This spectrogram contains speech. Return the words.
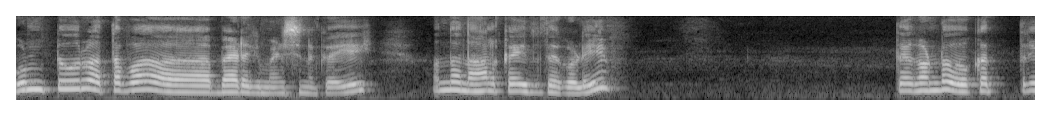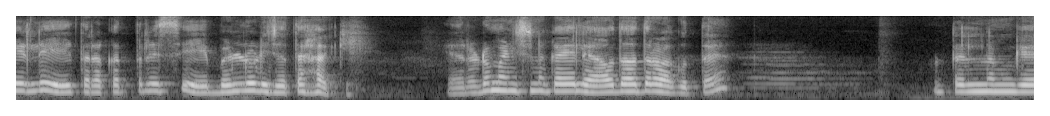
ಗುಂಟೂರು ಅಥವಾ ಬ್ಯಾಡಗಿ ಮೆಣಸಿನಕಾಯಿ, ಒಂದು ನಾಲ್ಕೈದು ತಗೊಳ್ಳಿ. ತಗೊಂಡು ಕತ್ತರಿಯಲ್ಲಿ ಈ ಥರ ಕತ್ತರಿಸಿ ಬೆಳ್ಳುಳ್ಳಿ ಜೊತೆ ಹಾಕಿ. ಎರಡು ಮೆಣಸಿನಕಾಯಲ್ಲಿ ಯಾವುದಾದ್ರೂ ಆಗುತ್ತೆ. ಒಟ್ಟಲ್ಲಿ ನಮಗೆ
